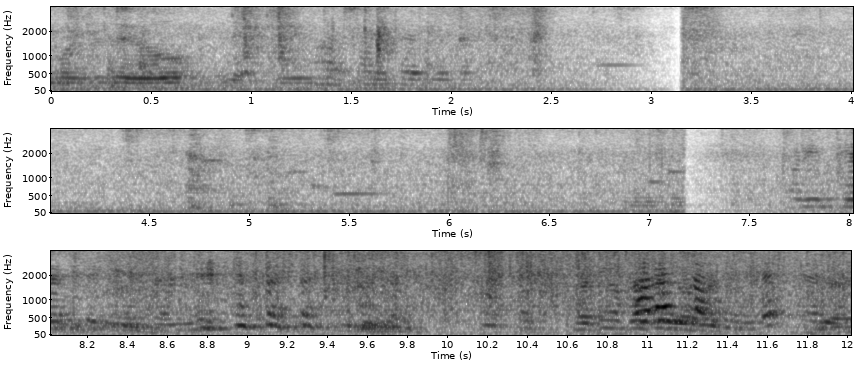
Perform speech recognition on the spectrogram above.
읽어주세요. 아, 감사합니다. 우리 대학생이 있었 네. 사진 파란 사진 장인데? 네.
